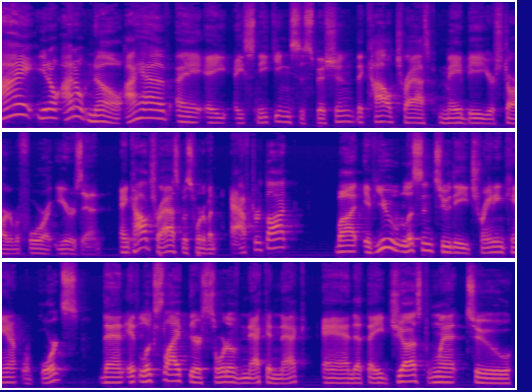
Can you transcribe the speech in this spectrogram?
I, you know, I don't know. I have a, a, a sneaking suspicion that Kyle Trask may be your starter before year's end. And Kyle Trask was sort of an afterthought. But if you listen to the training camp reports, then it looks like they're sort of neck and neck and that they just went to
